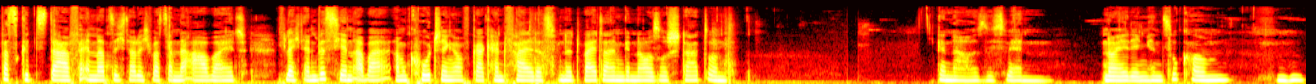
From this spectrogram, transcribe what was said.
was gibt's da? Verändert sich dadurch was an der Arbeit? Vielleicht ein bisschen, aber am Coaching auf gar keinen Fall. Das findet weiterhin genauso statt und genau, es werden neue Dinge hinzukommen,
